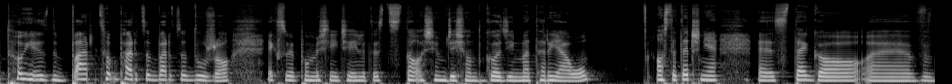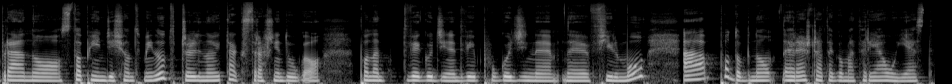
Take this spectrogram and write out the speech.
To jest bardzo, bardzo, bardzo dużo. Jak sobie pomyślicie, ile to jest 180 godzin materiału. Ostatecznie e, z tego e, wybrano 150 minut, czyli no i tak strasznie długo, ponad 2 godziny, 2,5 godziny e, filmu, a podobno reszta tego materiału jest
